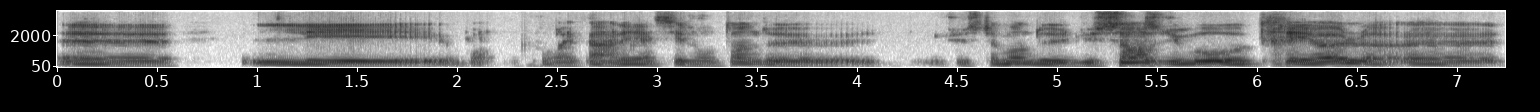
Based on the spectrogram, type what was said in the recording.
on pourrait parler assez longtemps justement du sens du mot créole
